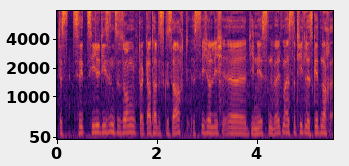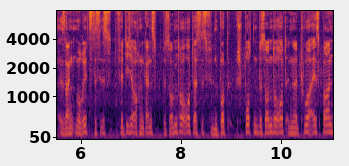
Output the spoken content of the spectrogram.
das Ziel dieser Saison, der Gerd hat es gesagt, ist sicherlich äh, die nächsten Weltmeistertitel. Es geht nach St. Moritz. Das ist für dich auch ein ganz besonderer Ort. Das ist für den Bobsport ein besonderer Ort, eine Natureisbahn.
